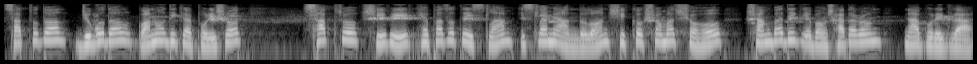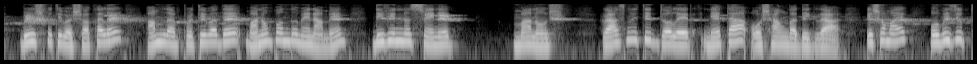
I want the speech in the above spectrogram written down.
ছাত্রদল, যুবদল গণ অধিকার পরিষদ ছাত্র শিবির, হেফাজতে ইসলাম, ইসলামী আন্দোলন, শিক্ষক সমাজ সহ সাংবাদিক এবং সাধারণ নাগরিকরা বৃহস্পতিবার সকালে হামলার প্রতিবাদে মানববন্ধনে নামেন বিভিন্ন শ্রেণির মানুষ। রাজনৈতিক দলের নেতা ও সাংবাদিকরা এ সময় অভিযুক্ত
